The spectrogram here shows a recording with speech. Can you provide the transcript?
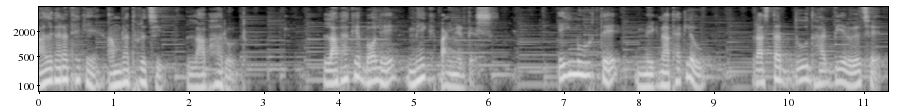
আলগারা থেকে আমরা ধরেছি লাভা রোড। লাভাকে বলে মেঘ পাইনের দেশ। এই মুহূর্তে মেঘ না থাকলেও রাস্তার দু ধার দিয়ে রয়েছে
